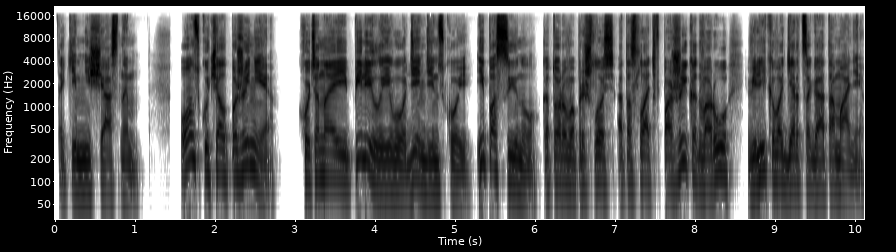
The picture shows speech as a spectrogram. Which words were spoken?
таким несчастным. Он скучал по жене, хоть она и пилила его день-деньской, и по сыну, которого пришлось отослать в пажи ко двору великого герцога Атамани.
